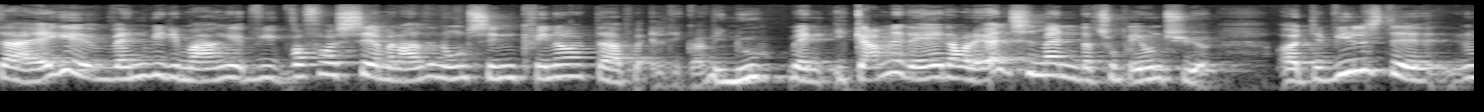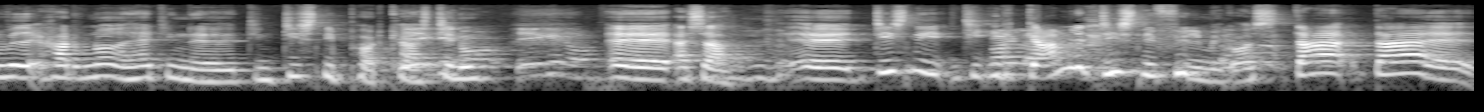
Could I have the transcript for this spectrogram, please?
der er ikke vanvittigt mange. Vi, hvorfor ser man aldrig nogensinde kvinder, der er på, eller det gør vi nu, men i gamle dage, der var det jo altid manden, der tog på eventyr. Og det vildeste, nu ved jeg, har du nået at have din, øh, din Disney-podcast endnu? nu, ikke nu. Øh, altså, øh, Disney, de, i de gamle Disney-film, ikke også, der, der øh,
